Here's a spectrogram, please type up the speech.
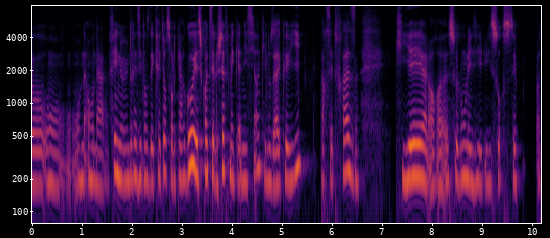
on, a, fait une résidence d'écriture sur le cargo et je crois que c'est le chef mécanicien qui nous a accueillis par cette phrase qui est, alors euh, selon les, les sources, c'est pas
